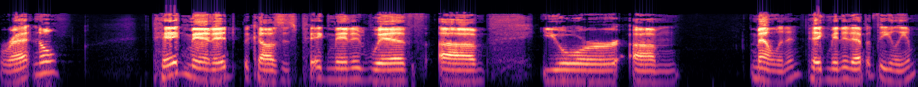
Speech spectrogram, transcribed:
retinal, pigmented, because it's pigmented with um, your um, melanin, pigmented epithelium.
